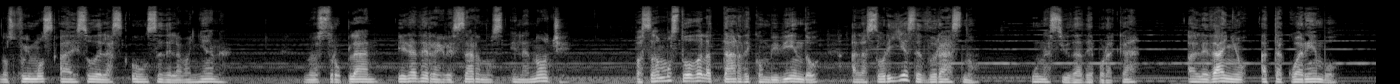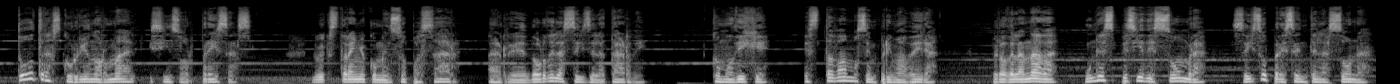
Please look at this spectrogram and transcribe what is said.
Nos fuimos a eso de las 11 de la mañana. Nuestro plan era de regresarnos en la noche. Pasamos toda la tarde conviviendo a las orillas de Durazno, una ciudad de por acá, aledaño a Tacuarembo. Todo transcurrió normal y sin sorpresas. Lo extraño comenzó a pasar alrededor de las seis de la tarde. Como dije, estábamos en primavera, pero de la nada, una especie de sombra se hizo presente en la zona.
